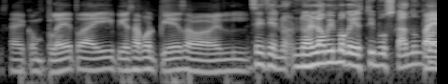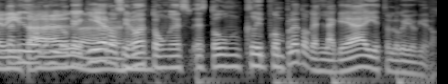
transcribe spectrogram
o sea, completo ahí, pieza por pieza. para ver- Sí, sí, no, no es lo mismo que yo estoy buscando un Para contenido que es lo que editarla, quiero, sino esto es, esto es un clip completo que es la que hay y esto es lo que yo quiero.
